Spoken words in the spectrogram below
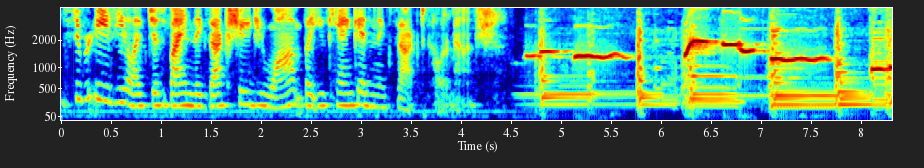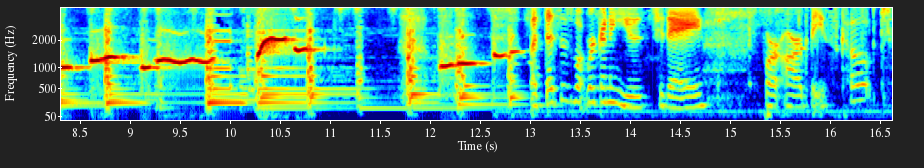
super easy like just buying the exact shade you want, but you can get an exact color match. But this is what we're gonna use today for our base coat.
